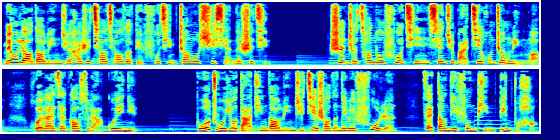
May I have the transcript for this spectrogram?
没有料到邻居还是悄悄地给父亲张罗续弦的事情，甚至撺掇父亲先去把结婚证领了，回来再告诉俩闺女。博主又打听到邻居介绍的那位妇人在当地风评并不好，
